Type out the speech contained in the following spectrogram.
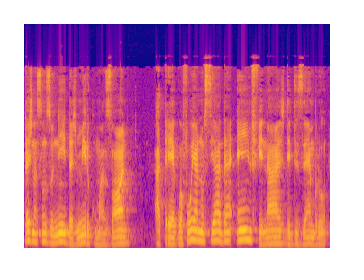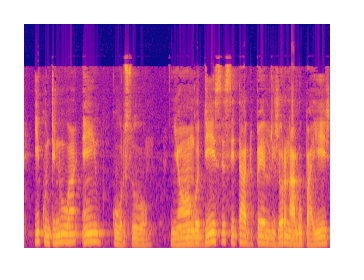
das Nações Unidas, Mirko Mazon. A trégua foi anunciada em finais de dezembro e continua em curso. Nhongo disse, citado pelo jornal O País,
